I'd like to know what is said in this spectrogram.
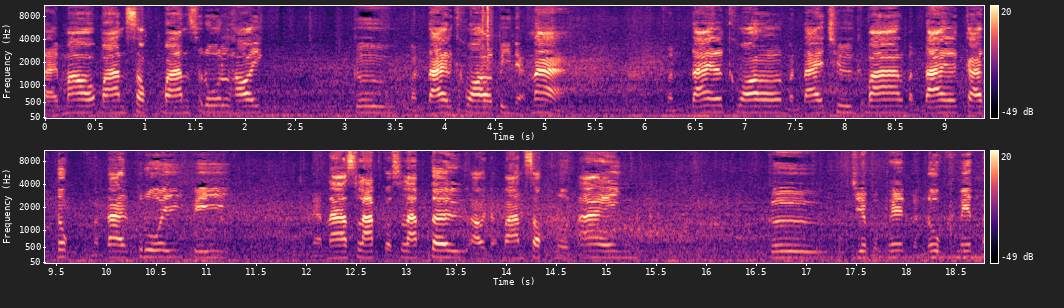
តែមកបានសុកបានស្រួលហើយគឺមិនដែលខ្វល់ពីអ្នកណាមិនដែលខ្វល់មិនដែលឈឺក្បាលមិនដែលកើតទុក្ខមិនដែលព្រួយពីអ្នកណាស្លាប់ក៏ស្លាប់ទៅឲ្យតែបានសុខខ្លួនឯងគឺជាប្រភេទមនុស្សគ្មានម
